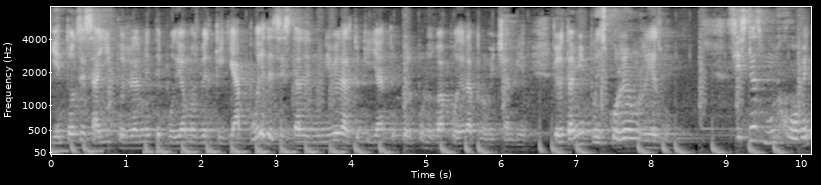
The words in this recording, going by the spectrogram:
y entonces ahí pues realmente podíamos ver que ya puedes estar en un nivel alto que ya tu cuerpo los va a poder aprovechar bien. Pero también puedes correr un riesgo. Si estás muy joven,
